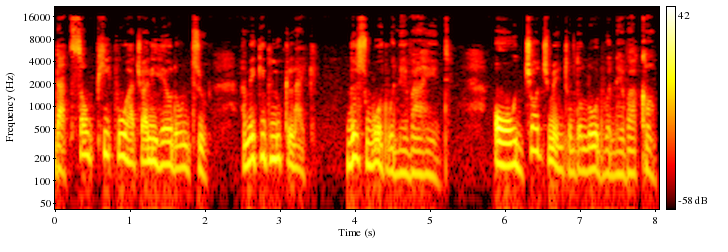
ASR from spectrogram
that some people actually held on to and make it look like this word will never end or judgment of the Lord will never come.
